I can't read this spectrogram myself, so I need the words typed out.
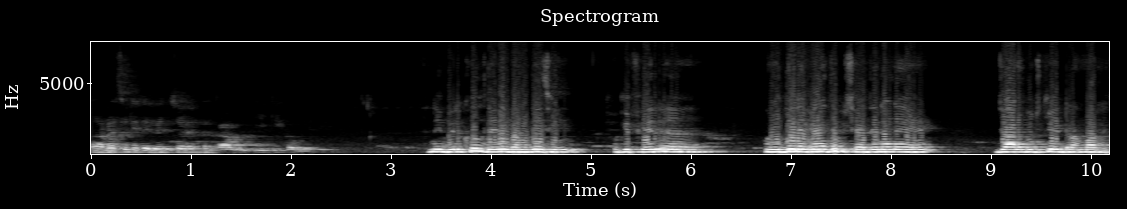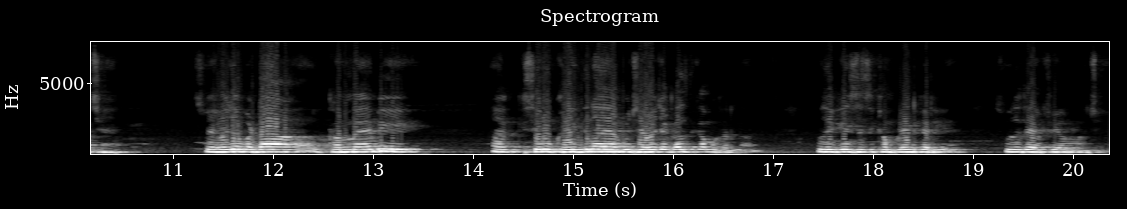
ਥਾਣਾ ਸਿਟੀ ਦੇ ਵਿੱਚ ਦਰਖਾਸਤ ਦਿੱਤੀ ਕੀ ਕਹੋਗੇ? ਨਹੀਂ ਬਿਲਕੁਲ ਦੇਣੀ ਬਣਦੀ ਸੀ ਕਿਉਂਕਿ ਫਿਰ ਫਰੂਦੀ ਨੇ ਕਿਹਾ ਸੀ ਸ਼ਾਇਦ ਇਹਨਾਂ ਨੇ ਜਾਣਬੁੱਝ ਕੇ ਡਰਾਮਾ ਰਚਿਆ ਹੈ। ਸੋ ਇਹੋ ਜਿਹਾ ਵੱਡਾ ਕੰਮ ਹੈ ਵੀ ਕਿਸੇ ਨੂੰ ਖਰੀਦਣਾ ਜਾਂ ਕੁਝ ਇਹੋ ਜਿਹਾ ਗਲਤ ਕੰਮ ਕਰਨਾ ਉਹਦੇ ਅਗੇਂਸਟ ਅਸੀਂ ਕੰਪਲੇਂਟ ਕਰੀਏ ਸੋ ਉਹਦੇ ਤੇ ਐਫ ਆਈ ਆਰ ਹੋਣਾ ਚਾਹੀਦਾ।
